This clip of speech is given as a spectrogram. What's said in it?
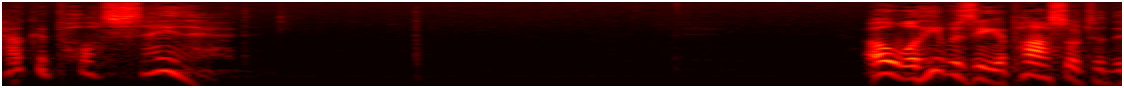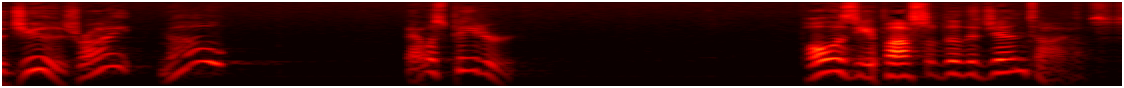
How could Paul say that? Oh, well, he was the apostle to the Jews, right? No, that was Peter. Paul was the apostle to the Gentiles.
